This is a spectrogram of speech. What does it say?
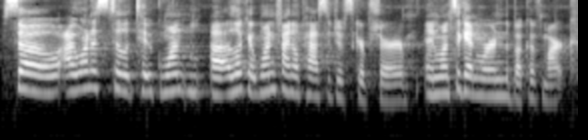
So I want us to take one uh, look at one final passage of Scripture. And once again, we're in the book of Mark.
